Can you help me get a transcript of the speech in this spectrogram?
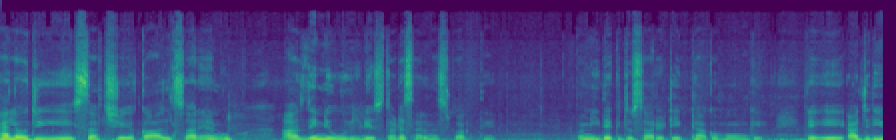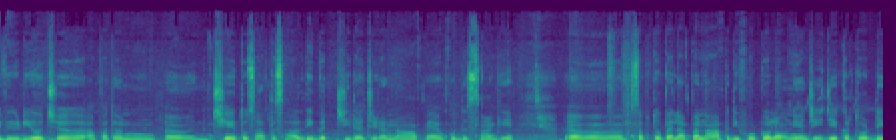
ਹੈਲੋ ਜੀ ਸਤਿ ਸ਼੍ਰੀ ਅਕਾਲ ਸਾਰਿਆਂ ਨੂੰ। ਅੱਜ ਦੀ ਨਿਊ ਵੀਡੀਓ 'ਚ ਤੁਹਾਡਾ ਸਾਰਿਆਂ ਦਾ ਸਵਾਗਤ ਹੈ। ਉਮੀਦ ਹੈ ਕਿ ਤੁਸੀਂ ਸਾਰੇ ਠੀਕ ਠਾਕ ਹੋਵੋਗੇ। ਤੇ ਅੱਜ ਦੀ ਵੀਡੀਓ 'ਚ ਆਪਾਂ ਤੁਹਾਨੂੰ 6 ਤੋਂ 7 ਸਾਲ ਦੀ ਬੱਚੀ ਦਾ ਜਿਹੜਾ ਨਾਪ ਹੈ ਉਹ ਦੱਸਾਂਗੇ। ਸਭ ਤੋਂ ਪਹਿਲਾਂ ਆਪਾਂ ਨਾਪ ਦੀ ਫੋਟੋ ਲਾਉਨੇ ਆ ਜੀ। ਜੇਕਰ ਤੁਹਾਡੇ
